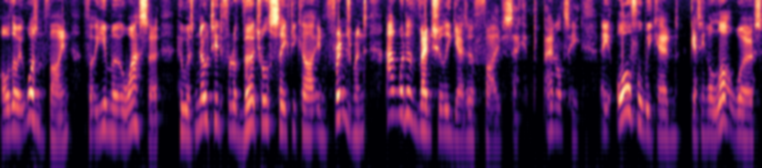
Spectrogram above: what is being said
Although it wasn't fine for Ayumu Iwasa, who was noted for a virtual safety car infringement and would eventually get a 5 second penalty. A awful weekend, getting a lot worse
